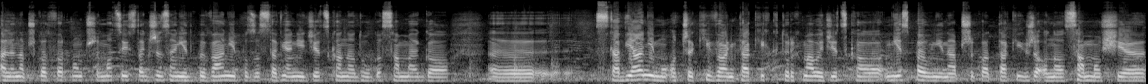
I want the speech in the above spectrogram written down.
ale na przykład formą przemocy jest także zaniedbywanie, pozostawianie dziecka na długo samego, stawianie mu oczekiwań takich, których małe dziecko nie spełni, na przykład takich, że ono samo się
